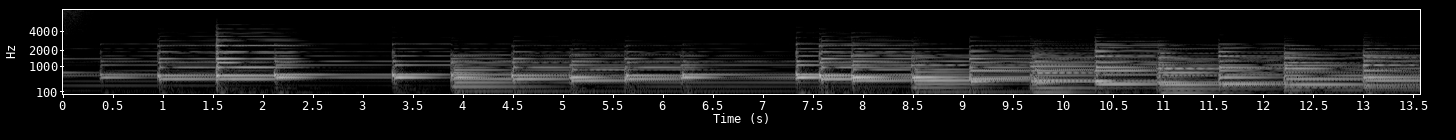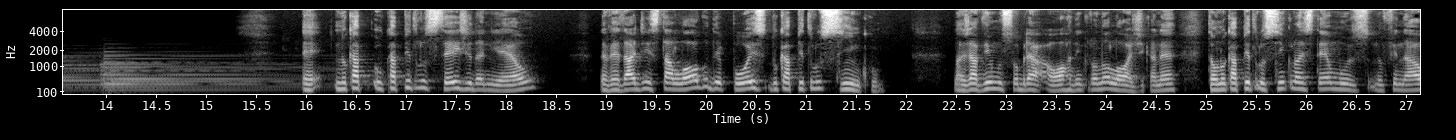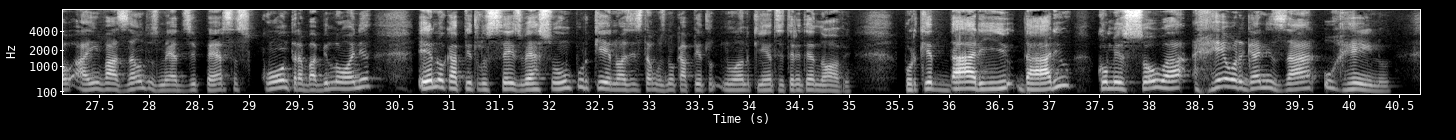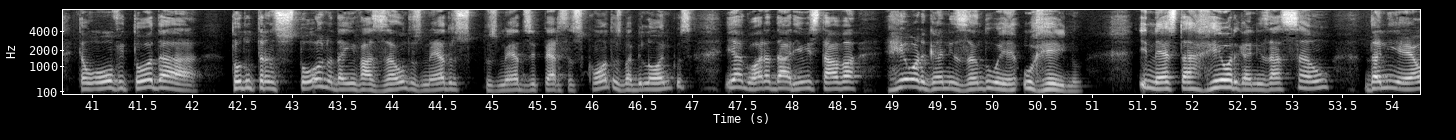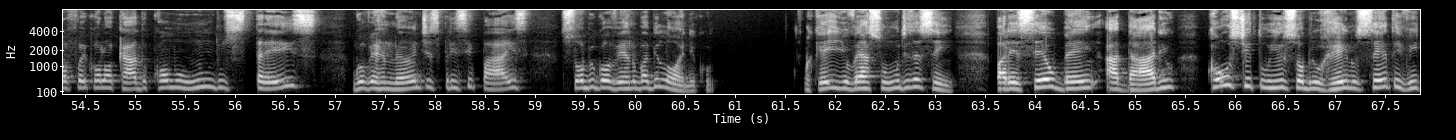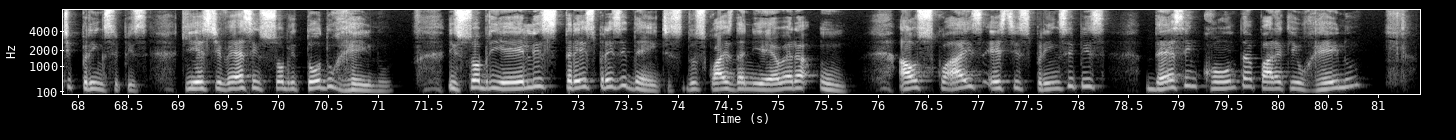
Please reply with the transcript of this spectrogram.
É, no cap o capítulo 6 de Daniel na verdade, está logo depois do capítulo 5. Nós já vimos sobre a ordem cronológica, né? Então, no capítulo 5, nós temos, no final, a invasão dos Medos e Persas contra a Babilônia, e no capítulo 6, verso 1, porque nós estamos no capítulo no ano 539? Porque Dário, Dário começou a reorganizar o reino. Então, houve toda todo o transtorno da invasão dos medos, dos medos e persas contra os babilônicos, e agora Dario estava reorganizando o reino. E nesta reorganização, Daniel foi colocado como um dos três governantes principais sob o governo babilônico. Ok? E o verso 1 diz assim: Pareceu bem a Dário constituir sobre o reino 120 príncipes, que estivessem sobre todo o reino, e sobre eles três presidentes, dos quais Daniel era um, aos quais estes príncipes dessem conta para que o reino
